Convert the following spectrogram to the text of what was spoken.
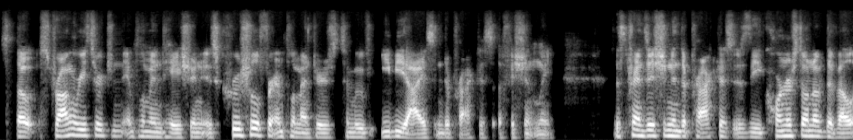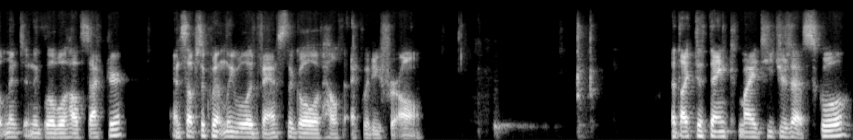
So strong research and implementation is crucial for implementers to move EBIs into practice efficiently. This transition into practice is the cornerstone of development in the global health sector and subsequently will advance the goal of health equity for all. I'd like to thank my teachers at school.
